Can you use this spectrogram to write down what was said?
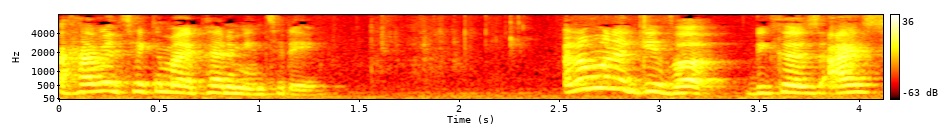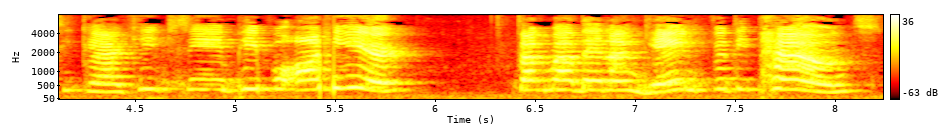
I haven't taken my Apetamin today. I don't want to give up because I see I keep seeing people on here talk about that I gained 50 pounds.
